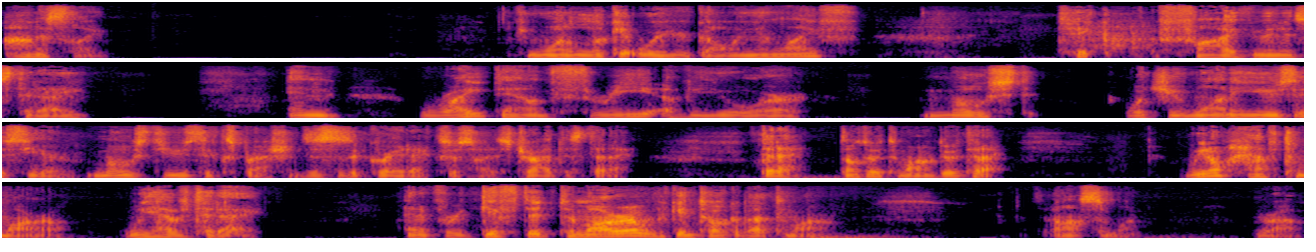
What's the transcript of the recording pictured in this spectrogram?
honestly, if you want to look at where you're going in life, take five minutes today and write down three of your most what you want to use this year, most used expressions. This is a great exercise. Try this today. Today. Don't do it tomorrow. Do it today. We don't have tomorrow. We have today. And if we're gifted tomorrow, we can talk about tomorrow. It's an awesome one, Rob.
